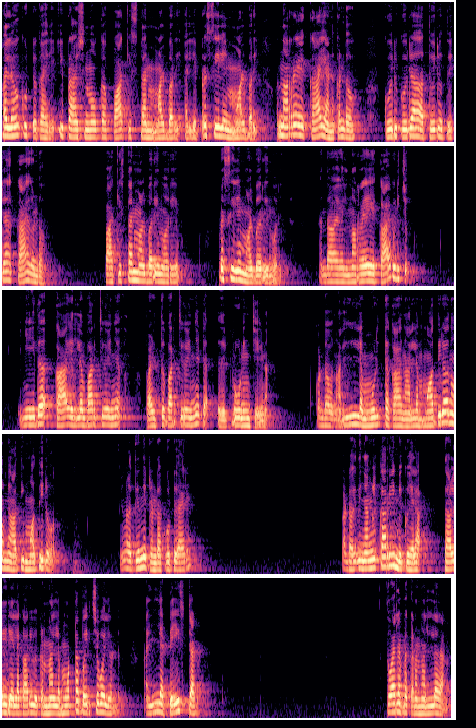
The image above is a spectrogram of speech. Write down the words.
Hello കൂട്ടുകാരി ഈ പ്രാവശ്യം നോക്കുക പാകിസ്ഥാൻ മാൾബറി അല്ലെ ബ്രസീലിയൻ മാൾബറി. നിറയെ കായാണ് കണ്ടോ? കുരു കുര തുരു തുര കായ കണ്ടോ? പാകിസ്ഥാൻ മാൾബറി എന്ന് പറയും ബ്രസീലിയൻ മാൾബറി എന്ന് പറയും. എന്തായാലും നിറയെ കായ പിടിച്ചു. ഇനി ഇത് കായെല്ലാം പറിച്ചു കഴിഞ്ഞ് പഴുത്ത് പറിച്ചു കഴിഞ്ഞിട്ട് ഇതിൽ പ്രൂണിങ് ചെയ്യണം. കൊണ്ടോ? നല്ല മുഴുത്ത കായ നല്ല മധുരം എന്ന് പറഞ്ഞാൽ അതിമധുരമാണ്. നിങ്ങൾ തിന്നിട്ടുണ്ടോ കൂട്ടുകാരെ? കണ്ടോ ഇത് ഞങ്ങൾ കറിയും വെക്കും ഇല. തളിരില കറി വെക്കണം. നല്ല മുട്ട പൊരിച്ച പോലെയുണ്ട്. നല്ല ടേസ്റ്റാണ്. തോരൻ വെക്കണം നല്ലതാണ്.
